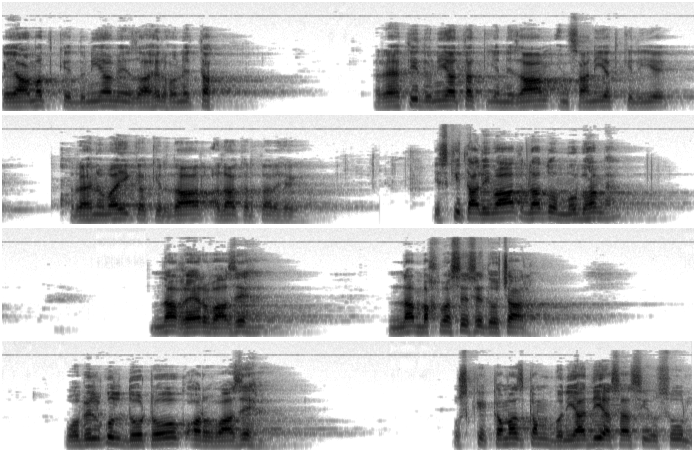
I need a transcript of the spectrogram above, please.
قیامت کے دنیا میں ظاہر ہونے تک، رہتی دنیا تک یہ نظام انسانیت کے لیے رہنمائی کا کردار ادا کرتا رہے گا۔ اس کی تعلیمات نہ تو مبہم ہے نہ غیر واضح ہیں، نہ مخمسے سے دو چار ہیں۔ وہ بالکل دو ٹوک اور واضح ہیں۔ اس کے کم از کم بنیادی اثاثی اصول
